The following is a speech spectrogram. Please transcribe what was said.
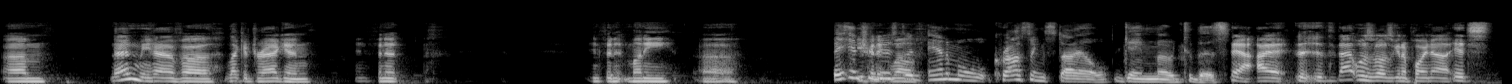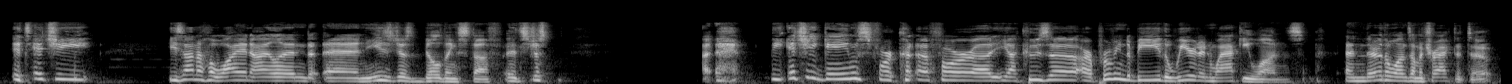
Um, then we have uh, Like a Dragon, Infinite, Infinite Money. Uh, They introduced an. Animal Crossing style game mode to this. yeah, I uh, that was what I was gonna point out. It's it's Ichi. He's on a Hawaiian island and he's just building stuff. It's just I the Ichi games for uh, for uh, Yakuza are proving to be the weird and wacky ones, and they're the ones I'm attracted to.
